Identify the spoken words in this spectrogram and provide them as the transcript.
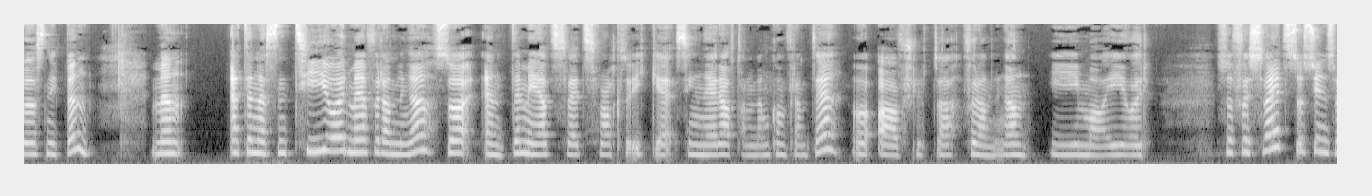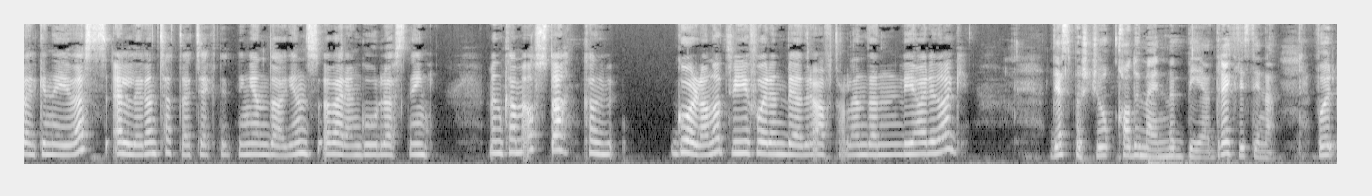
på snippen. Men etter nesten ti år med forhandlinger så endte det med at Sveits valgte å ikke signere avtalen de kom frem til, og avslutta forhandlingene i mai i år. Så for Sveits så synes verken EØS eller en tettere tilknytning enn dagens å være en god løsning. Men hva med oss, da? Kan, går det an at vi får en bedre avtale enn den vi har i dag? Det spørs jo hva du mener med bedre, Kristine. For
